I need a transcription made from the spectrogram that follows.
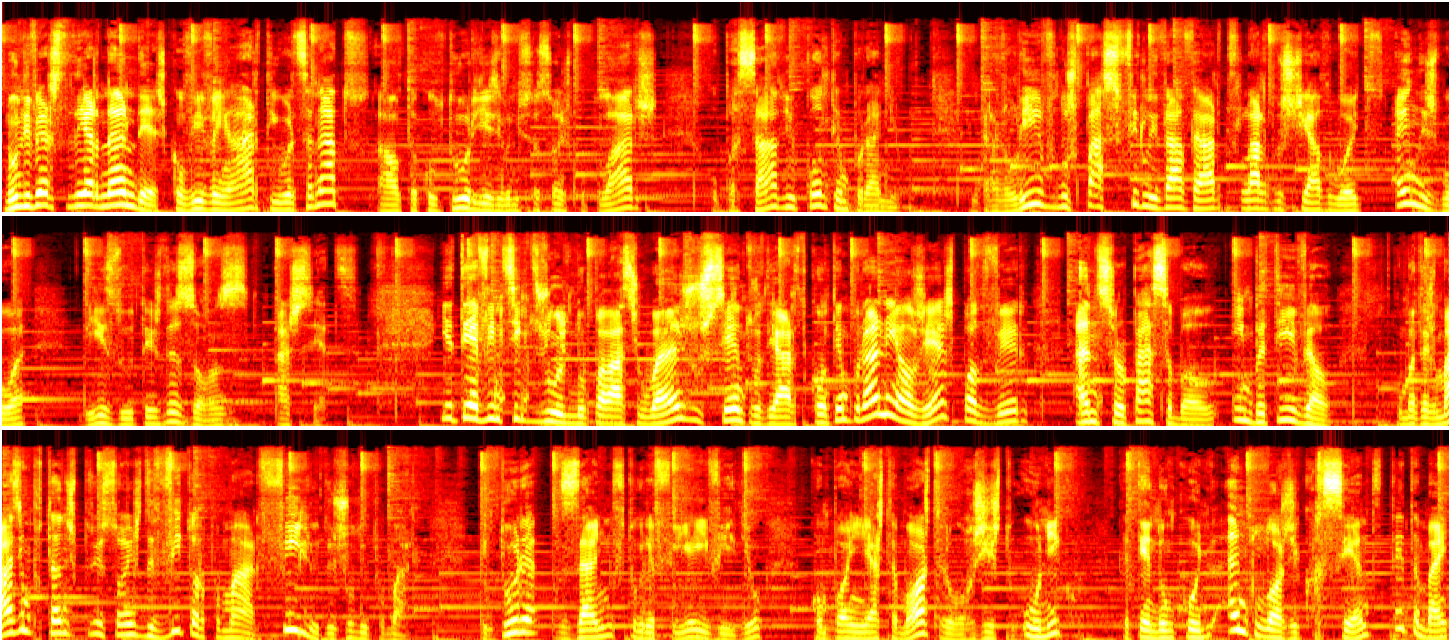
no universo de Hernández convivem a arte e o artesanato, a alta cultura e as manifestações populares, o passado e o contemporâneo. Entrada livre no espaço Fidelidade da Arte, Largo do Chiado 8, em Lisboa, dias úteis das 11 às 7. E até 25 de julho, no Palácio Anjos, Centro de Arte Contemporânea em Algés, pode ver Unsurpassable, Imbatível, uma das mais importantes exposições de Vítor Pomar, filho de Júlio Pomar. Pintura, desenho, fotografia e vídeo compõem esta mostra um registro único que, tendo um cunho antológico recente, tem também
